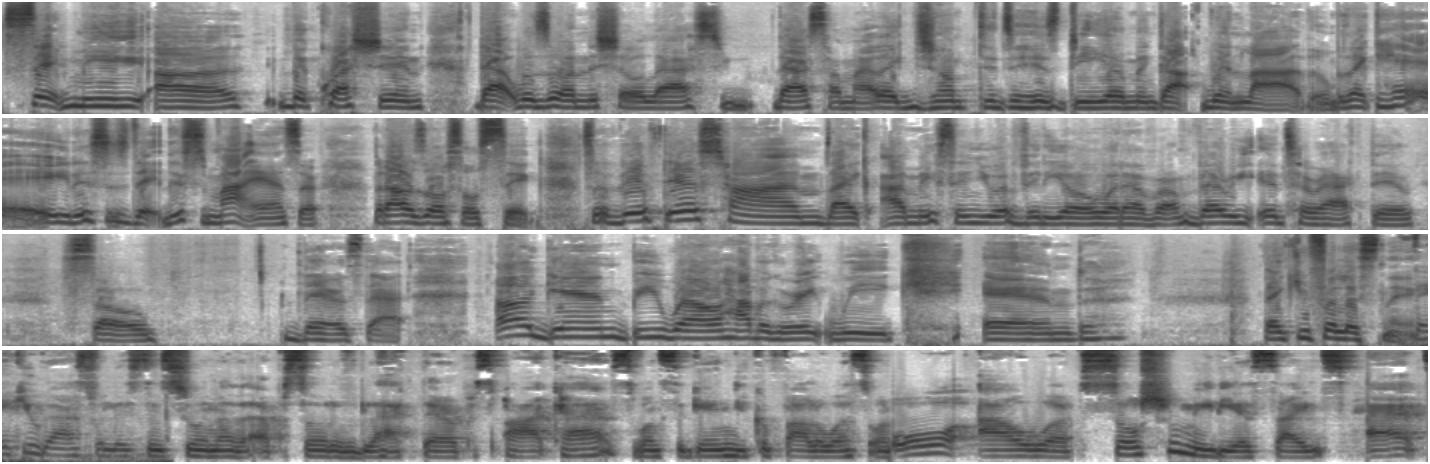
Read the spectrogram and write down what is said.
sent me uh, the question that was on the show last last time. I like jumped into his DM and got went live and was like, "Hey, this is the, this is my answer." But I was also sick, so if there's time, like I may send you a video or whatever. I'm very interactive, so there's that. Again, be well, have a great week, and Thank you for listening. Thank you guys for listening to another episode of Black Therapist Podcast. Once again, you can follow us on all our social media sites at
